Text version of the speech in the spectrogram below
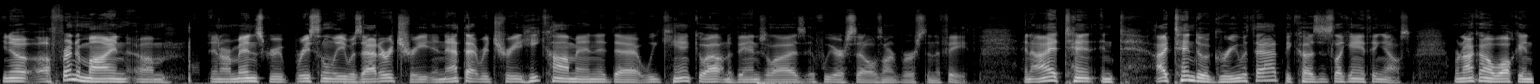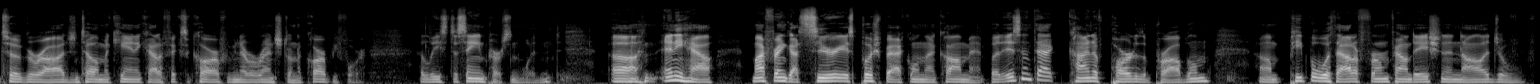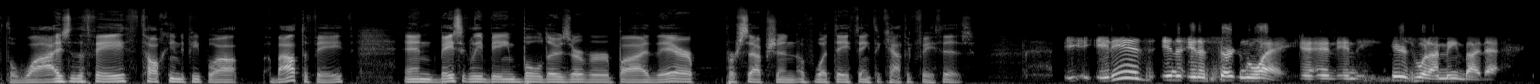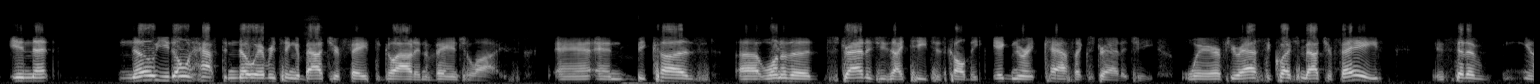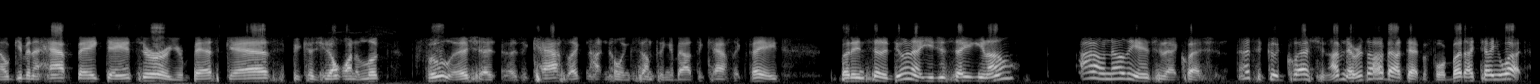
You know, a friend of mine, um, in our men's group recently was at a retreat, and at that retreat, he commented that we can't go out and evangelize if we ourselves aren't versed in the faith. And I tend, I tend to agree with that because it's like anything else. We're not going to walk into a garage and tell a mechanic how to fix a car if we've never wrenched on a car before. At least a sane person wouldn't. Uh, anyhow, my friend got serious pushback on that comment, but isn't that kind of part of the problem? Um, people without a firm foundation and knowledge of the whys of the faith, talking to people out about the faith, and basically being bulldozed over by their perception of what they think the Catholic faith is. It is in a, in a certain way, and and here's what I mean by that: in that, no, you don't have to know everything about your faith to go out and evangelize, and, and because uh, one of the strategies I teach is called the ignorant Catholic strategy, where if you're asked a question about your faith, instead of you know giving a half-baked answer or your best guess because you don't want to look foolish as, as a Catholic, not knowing something about the Catholic faith, but instead of doing that, you just say, you know, I don't know the answer to that question. That's a good question. I've never thought about that before, but I tell you what,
